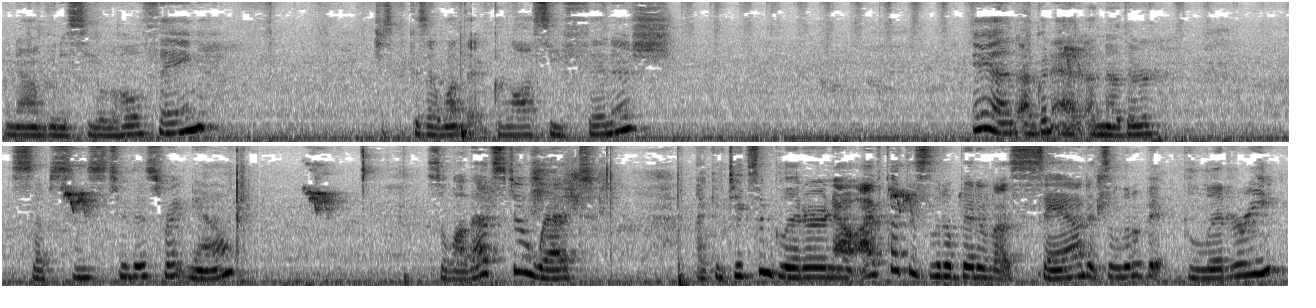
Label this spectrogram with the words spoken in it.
And now I'm gonna seal the whole thing just because I want that glossy finish. And I'm gonna add another substance to this right now. So while that's still wet, I can take some glitter. Now I've got this little bit of a sand. It's a little bit glittery.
